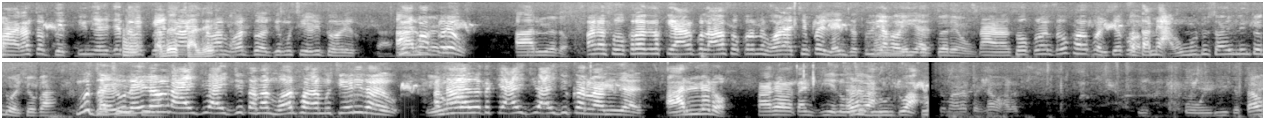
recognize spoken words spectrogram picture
મારા તો કેટલી ને જે તમે પેટ. તમારા મત ધોળજો હું શેરી ધોળ્યો હું પકડ્યો. આરું એરો અને છોકરાને તો ક્યારે કોઈ લાવો છોકરો મેં હોર આછી કઈ લઈને જતું રહ્યા હોય યાર. જતો રહેવું. તારા છોકરાને તો ખબર પડશે કો તમે આવું મોટું સહી લઈને તો દોડશો પા. હું જયડું લઈ લઉં ને આઈ ગયું આઈ તમારે મોર ફરા હું ચેડી રહ્યો. ના આવ્યો તો કે આઈ ગયું કરવાનું યાર. આરું એરો તારે હવે જી હેડો લૂંટવા. લૂંટવા તમારા ભાઈના વાળા ઓયડી જતા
